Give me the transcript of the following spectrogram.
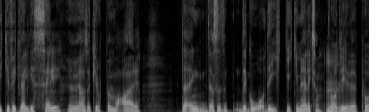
ikke fikk velge selv. Altså, kroppen var det, altså, det, går, det gikk ikke med, liksom. For å Mm. drive på,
